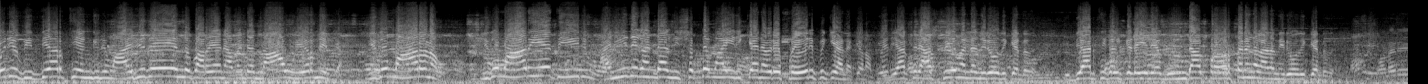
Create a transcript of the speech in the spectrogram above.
ഒരു വിദ്യാർത്ഥിയെങ്കിലും അരുതേ എന്ന് പറയാൻ അവന്റെ നാ ഉയർന്നില്ല. ഇത് മാറണം. ഇത് മാറിയേ തീരൂ. അനീതി കണ്ടാൽ നിശബ്ദമായി നിശബ്ദമായിരിക്കാൻ അവരെ പ്രേരിപ്പിക്കുകയാണ്. വിദ്യാർത്ഥി രാഷ്ട്രീയമല്ല നിരോധിക്കേണ്ടത്. വിദ്യാർത്ഥികൾക്കിടയിലെ ഗുണ്ടാ പ്രവർത്തനങ്ങളാണ് നിരോധിക്കേണ്ടത്. വളരെ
